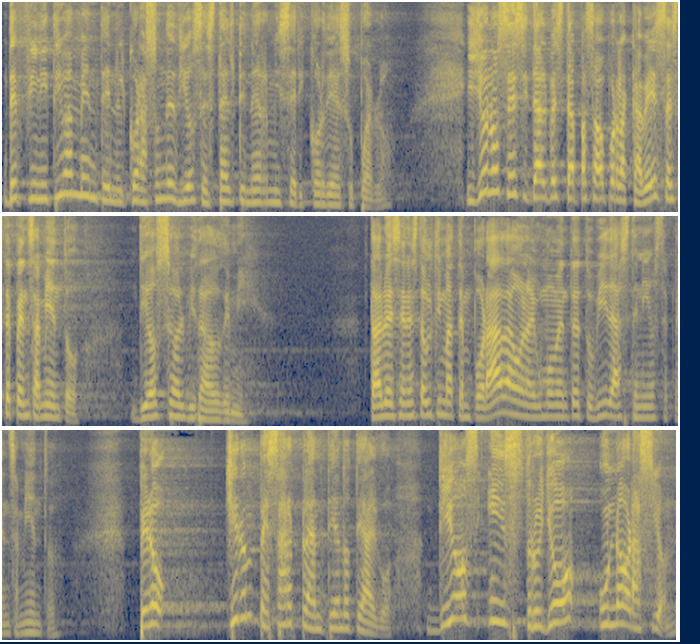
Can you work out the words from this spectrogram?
definitivamente en el corazón de Dios está el tener misericordia de su pueblo. Y yo no sé si tal vez te ha pasado por la cabeza este pensamiento, Dios se ha olvidado de mí. Tal vez en esta última temporada o en algún momento de tu vida has tenido este pensamiento. Pero quiero empezar planteándote algo. Dios instruyó una oración,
